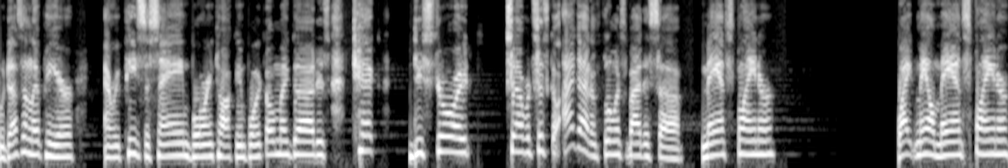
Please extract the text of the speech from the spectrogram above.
who doesn't live here and repeats the same boring talking points. Oh my God, is tech destroyed San Francisco? I got influenced by this uh, mansplainer, white male mansplainer.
